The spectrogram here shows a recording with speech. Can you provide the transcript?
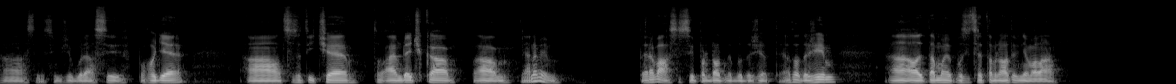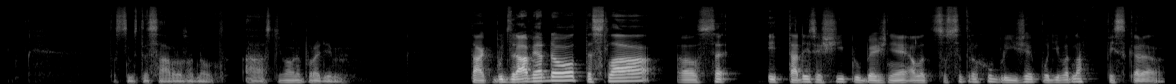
A si myslím, že bude asi v pohodě. A co se týče toho AMDčka, a já nevím, to je na vás, jestli prodat nebo držet. Já to držím, ale ta moje pozice je tam relativně malá. To si musíte sám rozhodnout. A s tím vám neporadím. Tak, buď zdrav, Jardo, Tesla se i tady řeší průběžně, ale co se trochu blíže podívat na Fisker,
